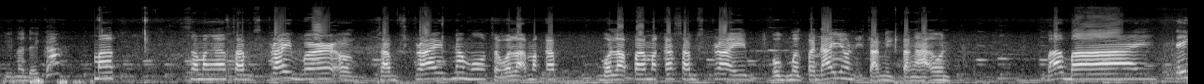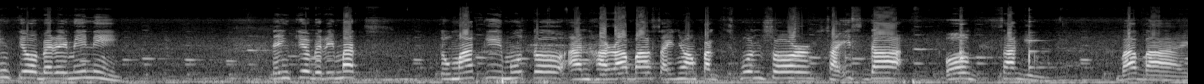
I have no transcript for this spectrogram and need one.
Di na day ka. Mat sa mga subscriber o subscribe na mo sa wala maka wala pa maka-subscribe og magpadayon isamig pangaon. Bye-bye. Thank you very many. Thank you very much. Tumaki Muto and Haraba sa inyong pag-sponsor sa isda o saging. Bye-bye.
